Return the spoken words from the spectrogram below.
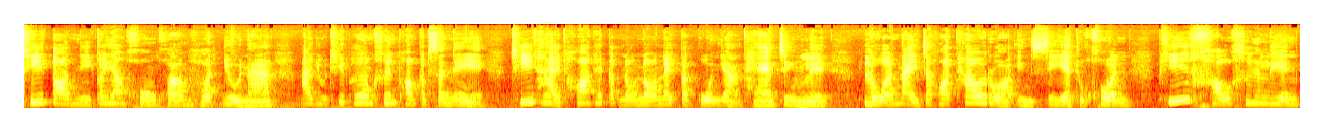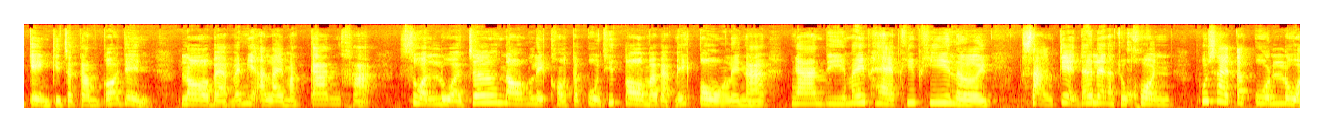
ที่ตอนนี้ก็ยังคงความฮอตอยู่นะ อายุที่เพิ่มขึ้นพร้อมกับเสน่ห์ที่ถ่ายทอดให้กับน้องๆในตระกูลอย่างแท้จริงเลย หลัวไหนจะฮอตเท่าหลัวอินเซียทุกคน พี่เขาคือเรียนเก่งกิจกรรมก็เด่น รอแบบไม่มีอะไรมากั้นค่ะส่วนหลัวเจิ้งน้องเล็กของตระกูลที่โตมาแบบไม่โกงเลยนะ งานดีไม่แพ้พี่ๆเลย สังเกตได้เลยนะทุกคน ผู้ชายตระกูลหลัว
